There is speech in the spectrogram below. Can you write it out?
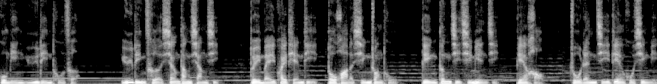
故名《榆林图册》。《榆林册》相当详细，对每块田地都画了形状图。并登记其面积、编号、主人及佃户姓名。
